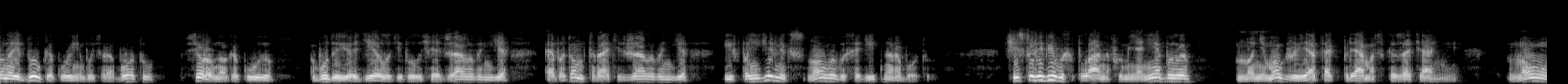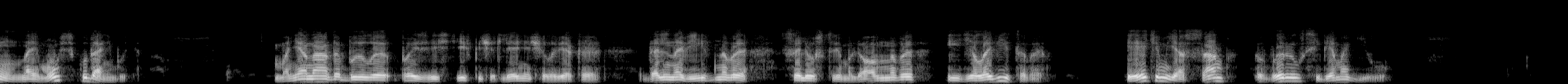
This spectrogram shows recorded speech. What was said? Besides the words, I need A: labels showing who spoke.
A: что найду какую-нибудь работу, все равно какую, буду ее делать и получать жалование, а потом тратить жалование, и в понедельник снова выходить на работу. Чистолюбивых планов у меня не было, но не мог же я так прямо сказать Анне. Ну, наймусь куда-нибудь. Мне надо было произвести впечатление человека дальновидного, целеустремленного и деловитого. И этим я сам вырыл себе могилу.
